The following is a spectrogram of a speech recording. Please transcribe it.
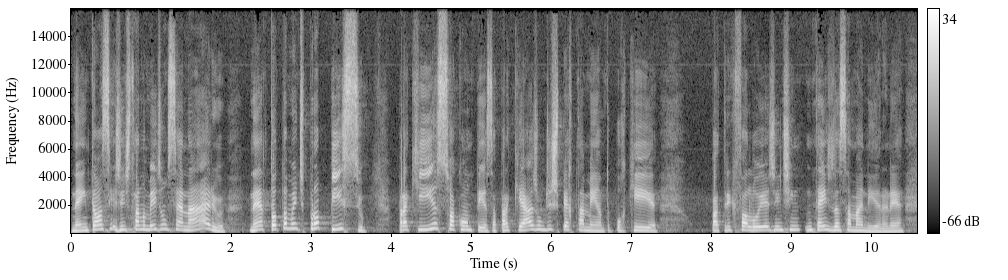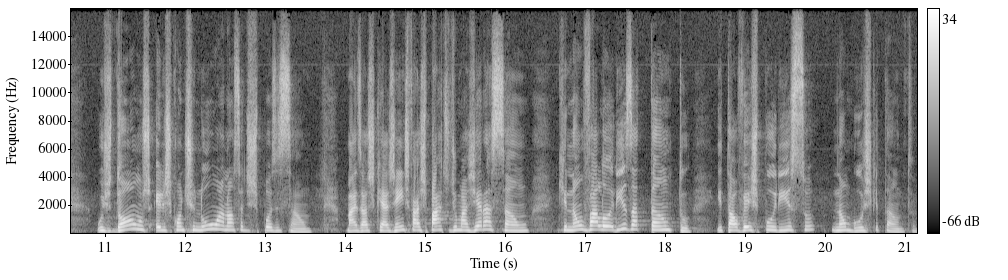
Né? Então, assim, a gente está no meio de um cenário né, totalmente propício para que isso aconteça, para que haja um despertamento, porque Patrick falou e a gente entende dessa maneira, né? Os dons, eles continuam à nossa disposição. Mas acho que a gente faz parte de uma geração que não valoriza tanto e talvez por isso não busque tanto.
